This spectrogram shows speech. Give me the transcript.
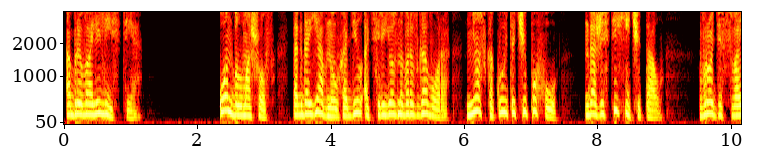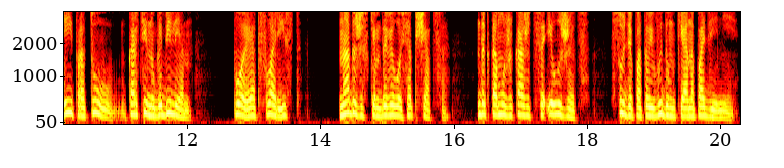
обрывали листья. Он, Балмашов, тогда явно уходил от серьезного разговора, нес какую-то чепуху, даже стихи читал, вроде свои про ту картину Гобелен — Поэт, флорист. Надо же, с кем довелось общаться. Да к тому же, кажется, и лжец, судя по той выдумке о нападении.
